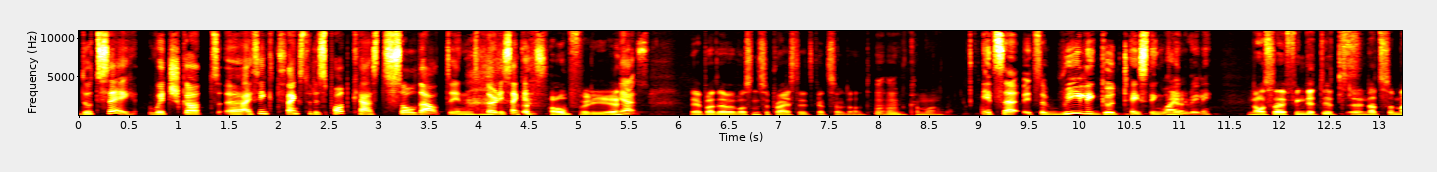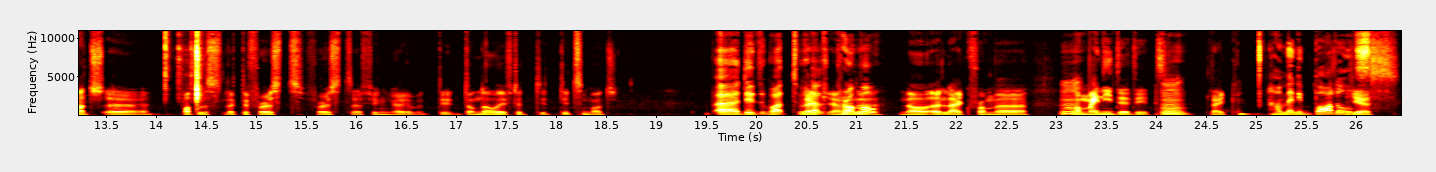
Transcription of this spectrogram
Dutse, which got, uh, I think, thanks to this podcast, sold out in 30 seconds. hopefully, yeah. Yes, Yeah, but I wasn't surprised that it got sold out. I Mm-mm. mean, come on. it's a it's a really good tasting wine, Yeah. really. And also, I think that it uh, not so much uh, bottles like the first first uh, thing. I did, don't know if it did, did so much. Uh, did what Like uh, um, promo? no, uh, like from uh, Mm. how many they did. Mm. Like How many bottles? yes, I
